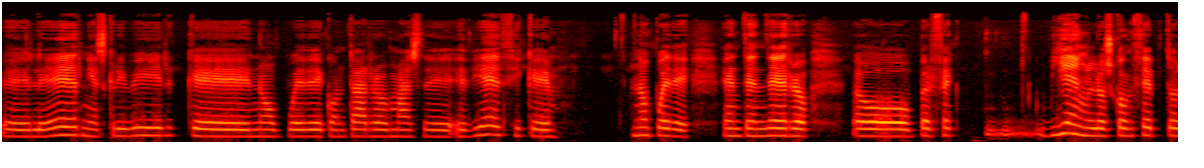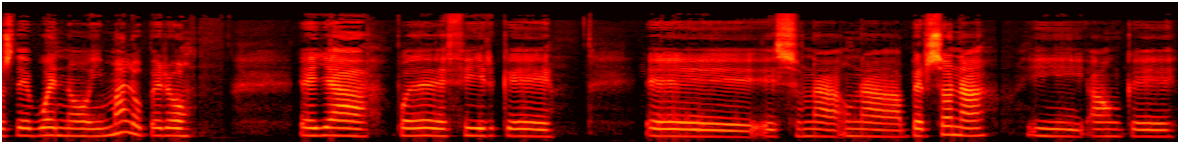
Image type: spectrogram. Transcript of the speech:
eh, leer ni escribir, que no puede contar más de 10 y que no puede entender bien los conceptos de bueno y malo, pero ella puede decir que eh, es una, una persona y aunque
